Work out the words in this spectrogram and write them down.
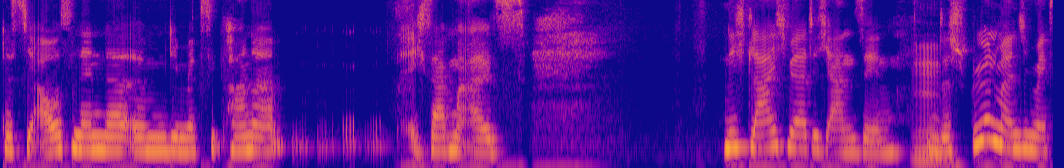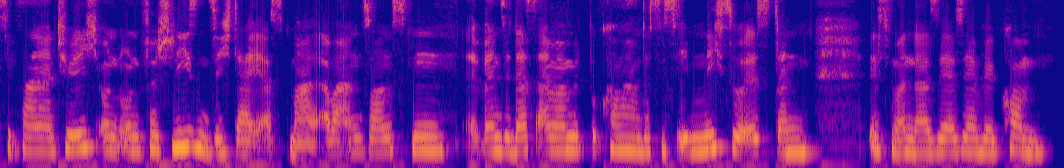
dass die Ausländer ähm, die Mexikaner, ich sage mal, als nicht gleichwertig ansehen. Mhm. Und das spüren manche Mexikaner natürlich und, und verschließen sich da erstmal. Aber ansonsten, wenn sie das einmal mitbekommen haben, dass es eben nicht so ist, dann ist man da sehr, sehr willkommen.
